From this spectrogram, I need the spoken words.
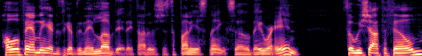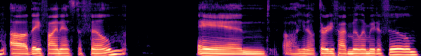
whole family had the script and they loved it. They thought it was just the funniest thing. So they were in. So we shot the film. Uh, they financed the film and, uh, you know, 35 millimeter film.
